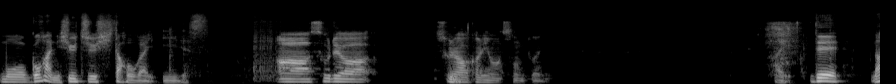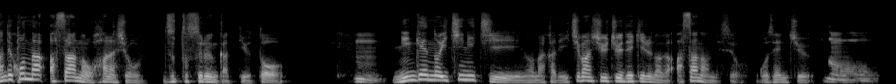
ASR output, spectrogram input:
もうご飯に集中した方がいいです。ああ、それは、それはわかります、本当に。はい。で、なんでこんな朝の話をずっとするんかっていうと、うん。人間の一日の中で一番集中できるのが朝なんですよ。午前中。お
